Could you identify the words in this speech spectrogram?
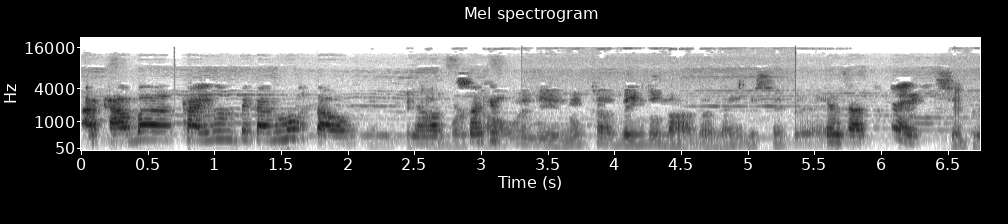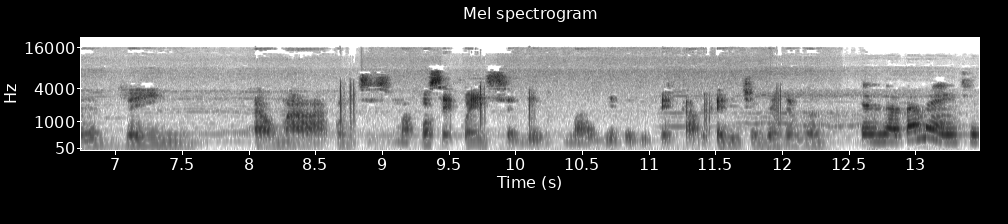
acaba caindo no pecado mortal. O pecado né? mortal, que... ele nunca vem do nada, né? Ele sempre é... Exatamente. Sempre vem é uma, como diz, uma consequência de uma vida de pecado que a gente vem levando. Exatamente.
